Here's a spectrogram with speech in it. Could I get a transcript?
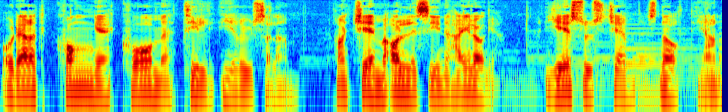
og det er et konge komme til Jerusalem. Han kjem med alle sine heilage. Jesus kjem snart igjen.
